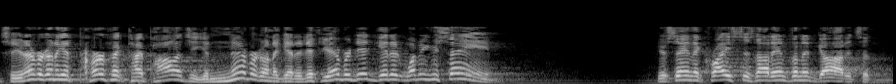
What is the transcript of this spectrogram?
So you're never going to get perfect typology. You're never going to get it. If you ever did get it, what are you saying? You're saying that Christ is not infinite God. It's a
